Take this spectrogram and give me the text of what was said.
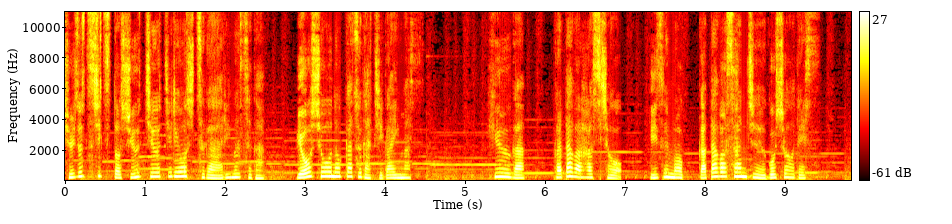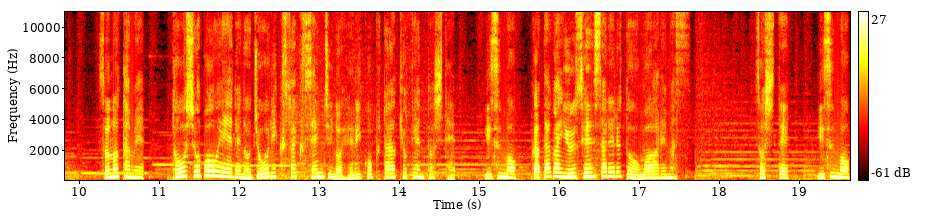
手術室と集中治療室がありますが、病床の数が違います。ヒューガ、型は8床、出雲、型は35床です。そのため、当初防衛での上陸作戦時のヘリコプター拠点として、出雲、型が優先されると思われます。そして、出雲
